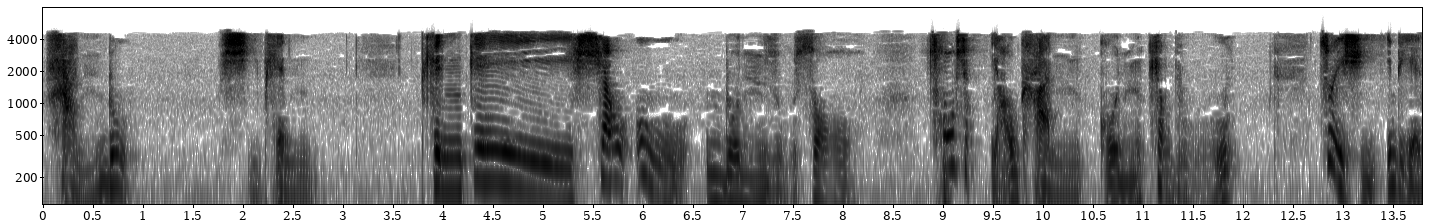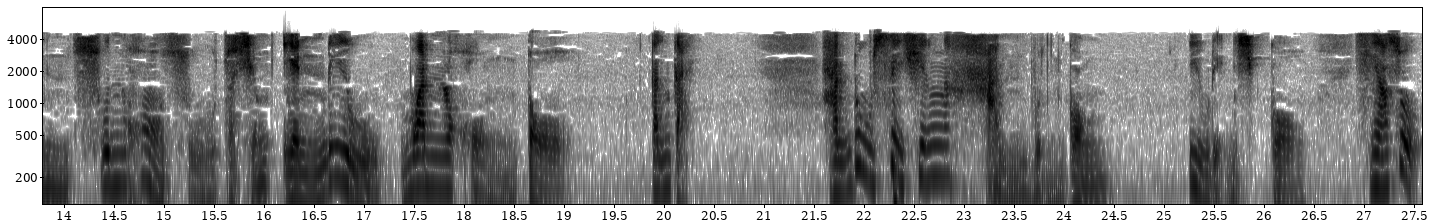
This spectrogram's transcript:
韩愈，诗篇。天街小雨论如梭，初雪遥看军曲舞。最是一年春花处，绝成烟柳晚红多。简介：韩愈世称韩文公，幼年时歌，声数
